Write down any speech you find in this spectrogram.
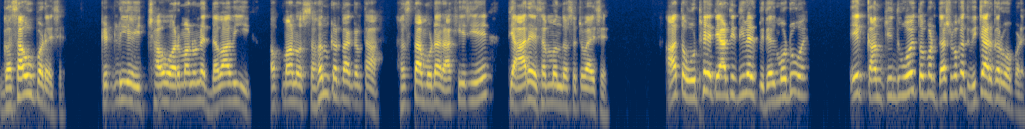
ઘસાવવું પડે છે. કેટલીય ઈચ્છાઓ અરમાનોને દબાવી, અપમાનો સહન કરતા કરતા હસતા મોઢા રાખીએ છીએ, ત્યારે સંબંધો સચવાય છે. આ તો ઉઠે ત્યારથી દિવેલ પીધેલ મોઢું હોય. એક કામ ચીંધવું હોય તો પણ દસ વખત વિચાર કરવો પડે.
